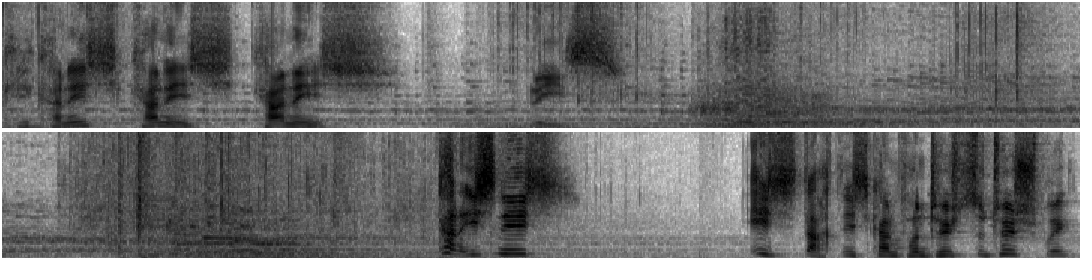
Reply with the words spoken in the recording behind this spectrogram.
Okay, kann ich? Kann ich? Kann ich? Please. kann ich nicht. Ich dachte, ich kann von Tisch zu Tisch springen.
